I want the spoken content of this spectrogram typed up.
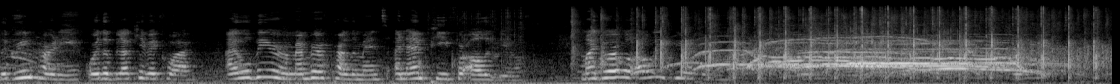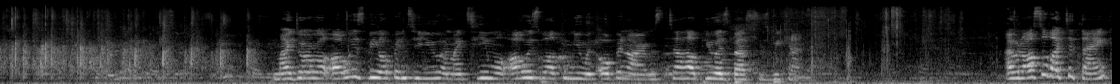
the Green Party, or the Bloc Québécois, I will be a member of parliament, an MP for all of you. My door will always be open. My door will always be open to you, and my team will always welcome you with open arms to help you as best as we can. I would also like to thank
